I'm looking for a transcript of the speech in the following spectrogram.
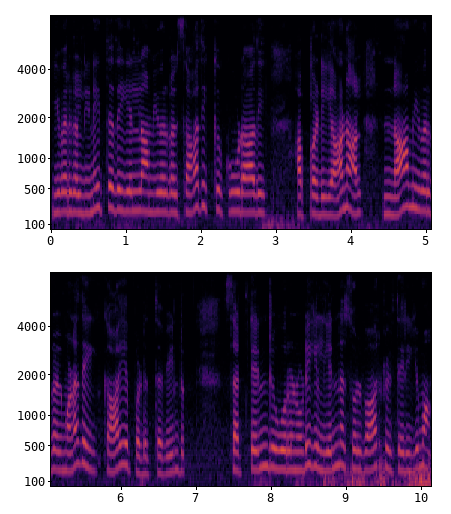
இவர்கள் நினைத்ததை எல்லாம் இவர்கள் சாதிக்க கூடாது. அப்படியானால் நாம் இவர்கள் மனதை காயப்படுத்த வேண்டும். சட்டென்று ஒரு நொடியில் என்ன சொல்வார்கள் தெரியுமா?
